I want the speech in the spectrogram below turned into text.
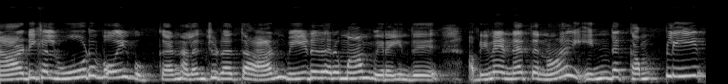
நாடிகள் ஊடு போய் புக்க நலஞ்சுடத்தான் வீடு தருமாம் விரைந்து. அப்படின்னா என்ன இந்த கம்ப்ளீட்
